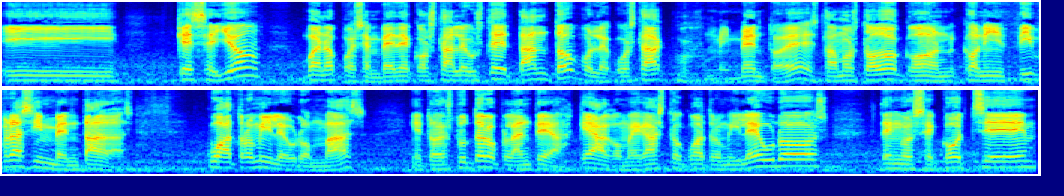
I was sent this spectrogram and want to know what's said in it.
y qué sé yo? Bueno, pues en vez de costarle a usted tanto, pues le cuesta, pues me invento, ¿eh? Estamos todo con, con cifras inventadas. 4.000 euros más. Y entonces tú te lo planteas, ¿qué hago? ¿Me gasto 4.000 euros? ¿Tengo ese coche?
